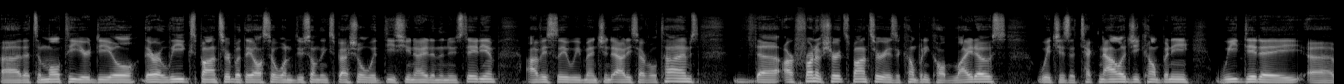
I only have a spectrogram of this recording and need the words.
Uh, that's a multi-year deal. They're a league sponsor, but they also want to do something special with DC United in the new stadium. Obviously, we mentioned Audi several times. The, our front of shirt sponsor is a company called Leidos, which is a technology company. We did a uh,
